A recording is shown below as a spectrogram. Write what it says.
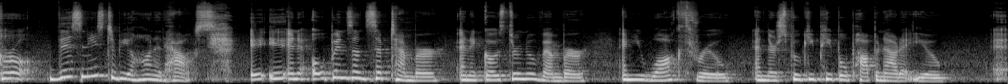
Girl, this needs to be a haunted house. It- it- and it opens on September and it goes through November and you walk through and there's spooky people popping out at you. Eh,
